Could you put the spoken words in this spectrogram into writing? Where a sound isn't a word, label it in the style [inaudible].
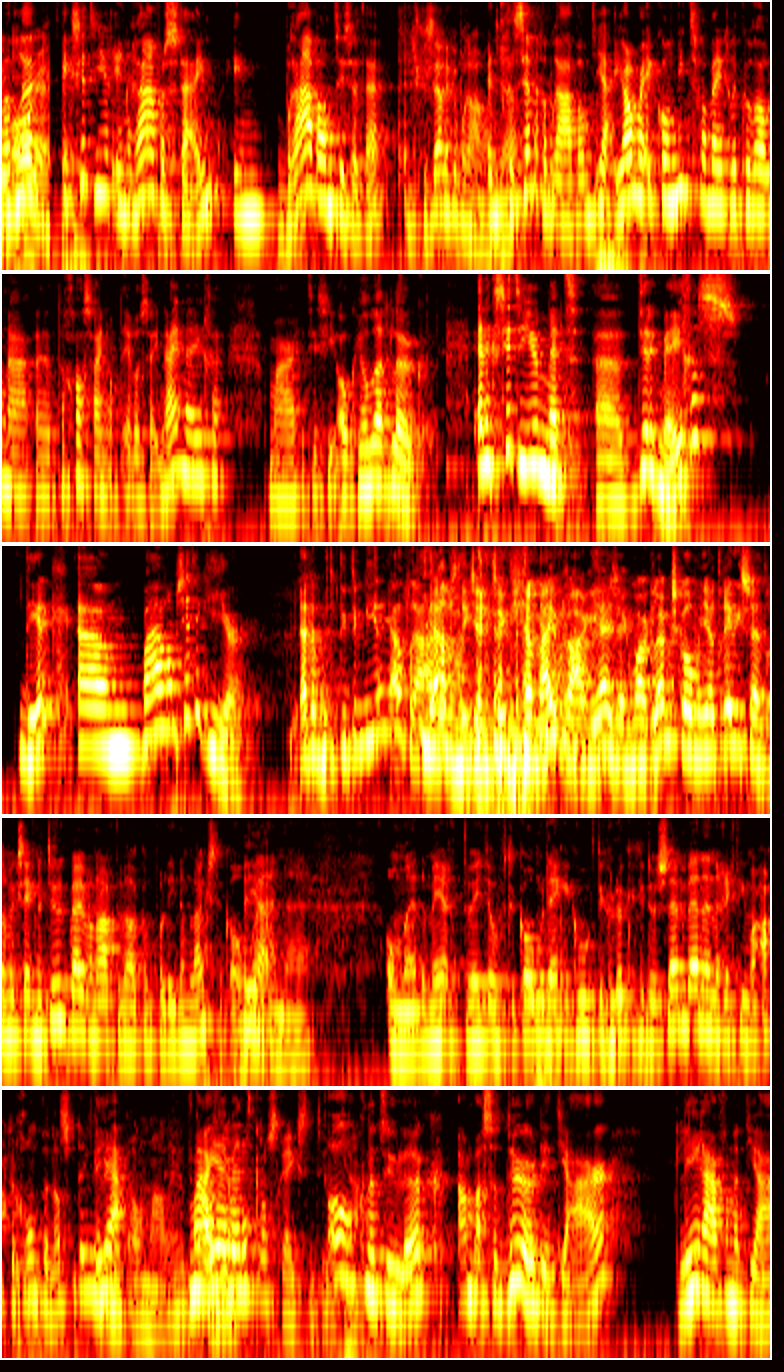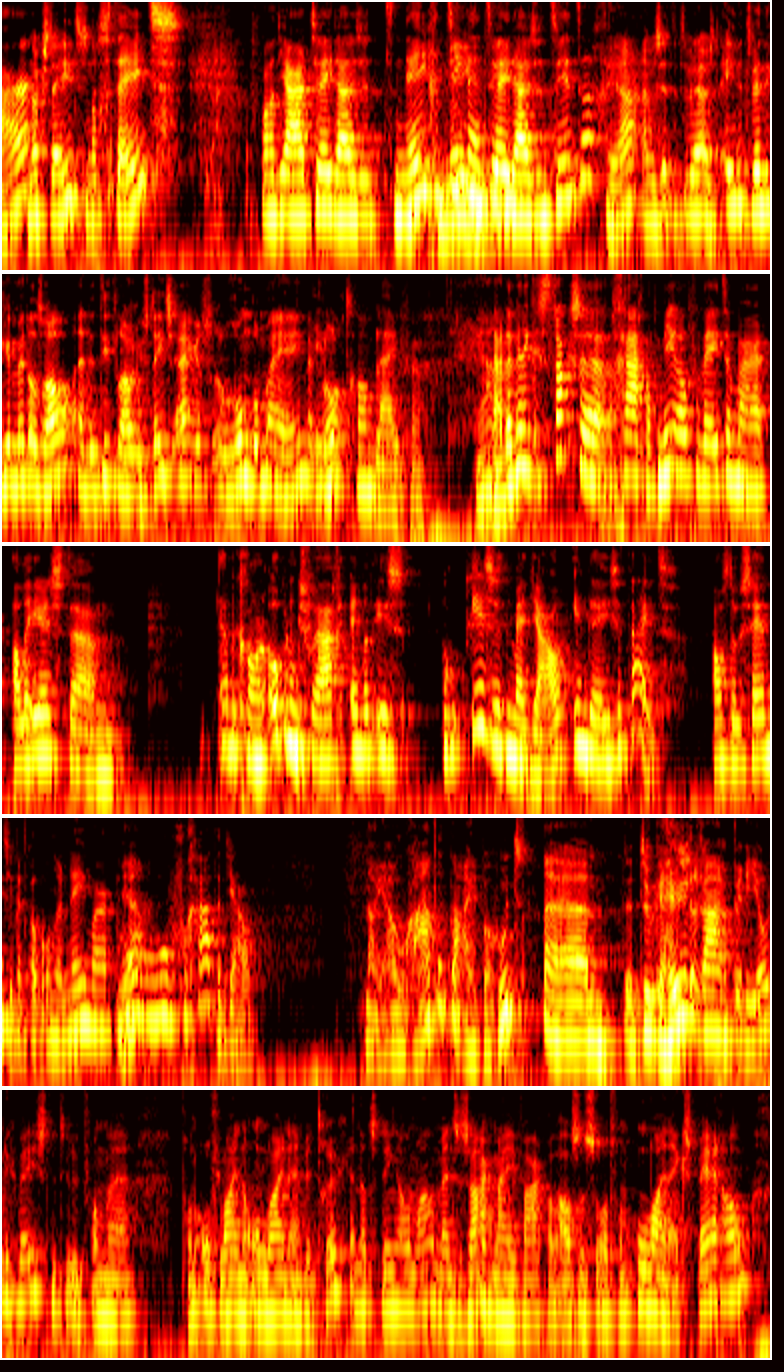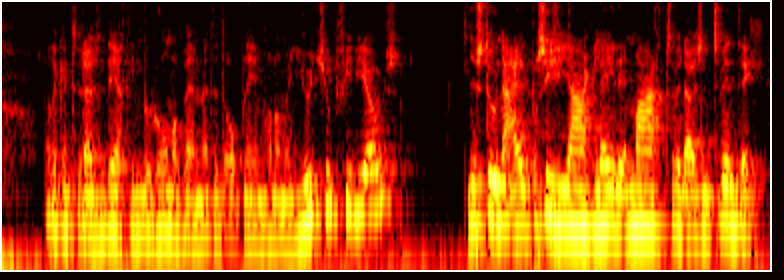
Goedemorgen. Wat leuk. Ik zit hier in Ravenstein, in Brabant is het hè? Het gezellige Brabant. In het ja? gezellige Brabant. Ja, jammer, ik kon niet vanwege de corona eh, te gast zijn op het ROC Nijmegen. Maar het is hier ook heel erg leuk. En ik zit hier met eh, Dirk Megens. Dirk, ehm, waarom zit ik hier? Ja, dat moet ik natuurlijk niet aan jou vragen. Ja, dat moet je natuurlijk niet aan mij vragen. Jij zegt, mag ik langskomen in jouw trainingscentrum? Ik zeg natuurlijk bij van harte welkom Pauline om langs te komen. Ja. En eh, om eh, er meer te weten over te komen, denk ik hoe ik de gelukkige docent ben en richting mijn achtergrond en dat soort dingen Ja. denk ik allemaal. Maar jij bent podcastreeks natuurlijk. Ook ja. natuurlijk ambassadeur dit jaar. Leraar van het jaar. Nog steeds? Nog steeds. Van het jaar 2019 en 19. 2020. Ja, en we zitten 2021 inmiddels al en de titel hangt nog steeds ergens rondom mij heen, dat Je klopt. gewoon blijven. Ja. Nou, daar wil ik straks eh, graag wat meer over weten. Maar allereerst ehm, heb ik gewoon een openingsvraag. En dat is, hoe is het met jou in deze tijd? Als docent, je bent ook ondernemer. Hoe, Ja. hoe vergaat het jou? Nou ja, hoe gaat het? Nou, eigenlijk wel goed. Ehm, het is natuurlijk een hele rare periode geweest. Natuurlijk van, eh, van offline naar online en weer terug en dat soort dingen allemaal. Mensen zagen mij vaak wel als een soort van online expert al. Dat ik in 2013 begonnen ben met het opnemen van allemaal YouTube-video's. Dus toen eigenlijk precies een jaar geleden in maart 2020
